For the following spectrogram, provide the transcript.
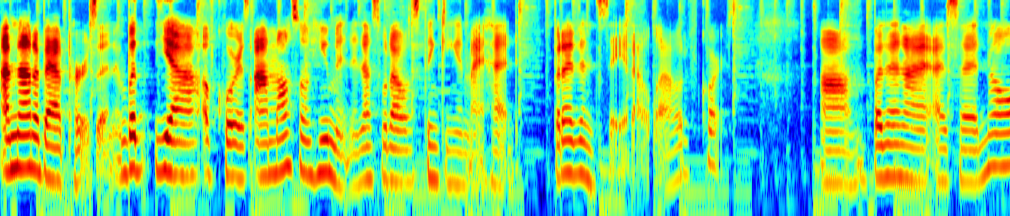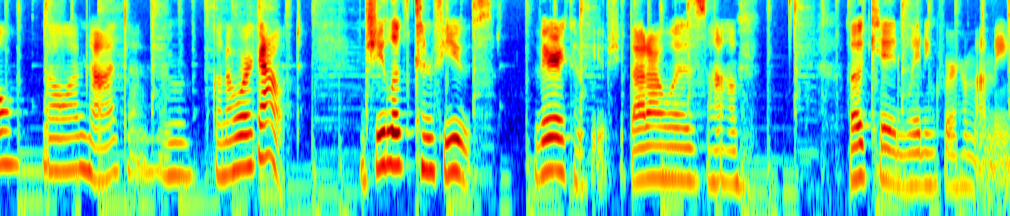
I'm not a bad person. But yeah, of course, I'm also human, and that's what I was thinking in my head. But I didn't say it out loud, of course. Um, but then I, I said, No, no, I'm not. I'm, I'm gonna work out. And she looked confused, very confused. She thought I was um, a kid waiting for her mommy.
